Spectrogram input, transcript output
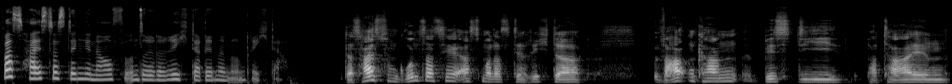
Was heißt das denn genau für unsere Richterinnen und Richter? Das heißt vom Grundsatz her erstmal, dass der Richter warten kann, bis die Parteien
